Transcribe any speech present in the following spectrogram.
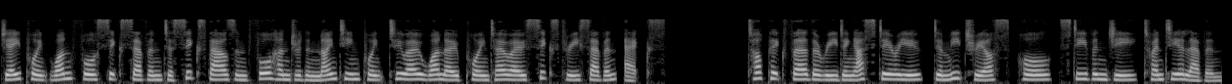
J.1467 to 6419.2010.00637 X. Topic further reading Asteriou, Demetrios, Hall, Stephen G. 2011.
